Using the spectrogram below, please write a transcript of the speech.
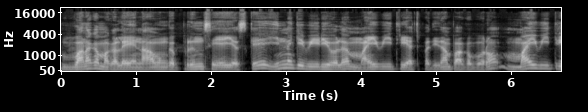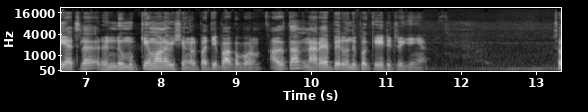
வணக்க மகளே நான் உங்கள் பிரின்ஸ் ஏஎஸ்கே இன்றைக்கி வீடியோவில் மை வி த்ரீ ஹேட்ச் பற்றி தான் பார்க்க போகிறோம் மை வி த்ரீ ஆட்சில் ரெண்டு முக்கியமான விஷயங்கள் பற்றி பார்க்க போகிறோம் அதை தான் நிறைய பேர் வந்து இப்போ கேட்டுட்ருக்கீங்க. ஸோ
